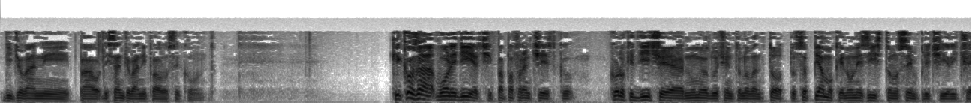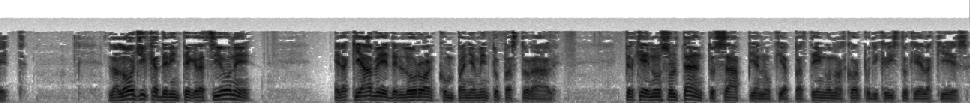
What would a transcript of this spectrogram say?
di, Paolo, di San Giovanni Paolo II. Che cosa vuole dirci Papa Francesco? Quello che dice al numero 298, sappiamo che non esistono semplici ricette. La logica dell'integrazione è la chiave del loro accompagnamento pastorale, perché non soltanto sappiano che appartengono al corpo di Cristo che è la Chiesa,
